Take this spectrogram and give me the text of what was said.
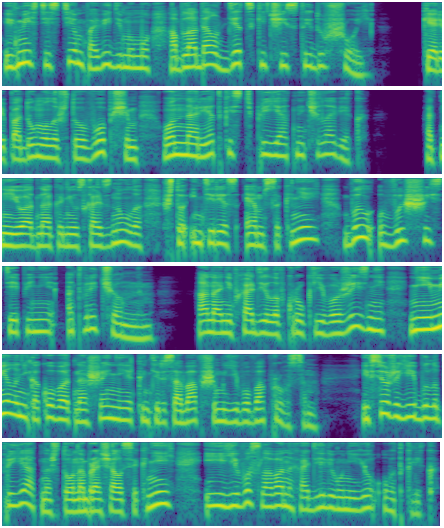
и вместе с тем, по-видимому, обладал детски чистой душой. Керри подумала, что, в общем, он на редкость приятный человек. От нее, однако, не ускользнуло, что интерес Эмса к ней был в высшей степени отвлеченным. Она не входила в круг его жизни, не имела никакого отношения к интересовавшим его вопросам — и все же ей было приятно, что он обращался к ней, и его слова находили у нее отклик.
